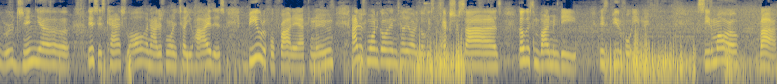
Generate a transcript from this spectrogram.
Virginia. This is Cash Law, and I just want to tell you hi this beautiful Friday afternoon. I just want to go ahead and tell y'all to go get some exercise, go get some vitamin D this beautiful evening. See you tomorrow. Bye.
